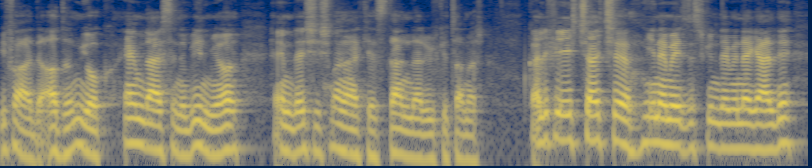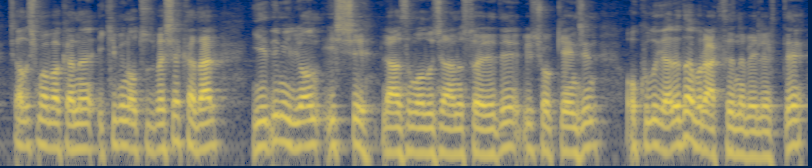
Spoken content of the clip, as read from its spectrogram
ifade adım yok. Hem dersini bilmiyor hem de şişman herkesten der Ülkü Tamer. Kalifiye işçi açığı yine meclis gündemine geldi. Çalışma Bakanı 2035'e kadar 7 milyon işçi lazım olacağını söyledi. Birçok gencin okulu yarıda bıraktığını belirtti.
